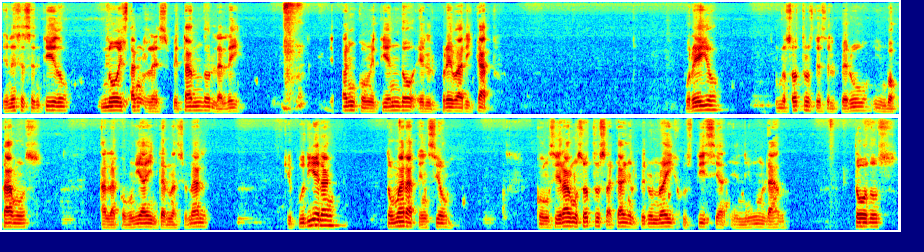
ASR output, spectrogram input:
En ese sentido, no están respetando la ley, están cometiendo el prevaricato. Por ello, nosotros desde el Perú invocamos a la comunidad internacional que pudieran tomar atención. Consideramos nosotros acá en el Perú no hay justicia en ningún lado. Todos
